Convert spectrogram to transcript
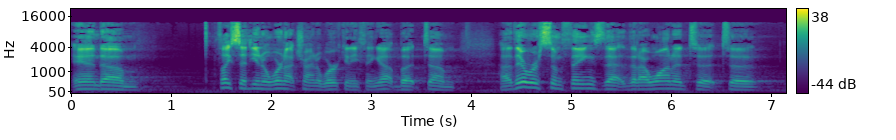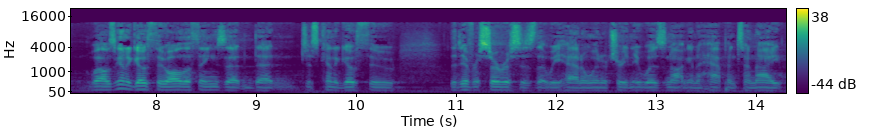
And um, like i said you know we're not trying to work anything up but um, uh, there were some things that, that i wanted to, to well i was going to go through all the things that, that just kind of go through the different services that we had on winter retreat and it was not going to happen tonight.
